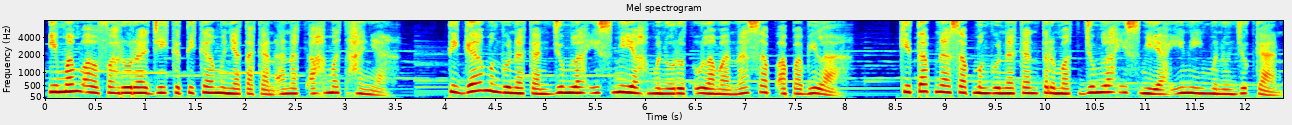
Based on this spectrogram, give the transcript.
Imam Al-Fahru Razi ketika menyatakan anak Ahmad hanya Tiga menggunakan jumlah ismiyah menurut ulama nasab apabila kitab nasab menggunakan termak jumlah ismiyah ini menunjukkan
